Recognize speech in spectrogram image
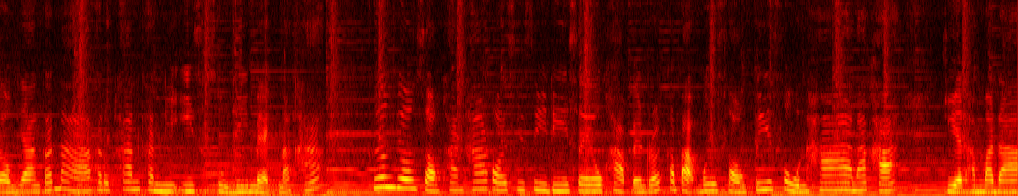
ดอกยางก็หนาค่ะทุกท่านคันนี้ Isuzu D-Max นะคะ เครื่องยนต์ 2,500ซีซีดีเซลค่ะ เป็นรถกระบะมือ 2 ปี 05 นะคะ เกียร์ธรรมดา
